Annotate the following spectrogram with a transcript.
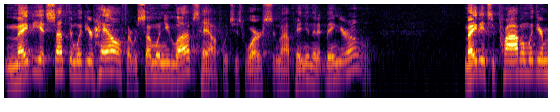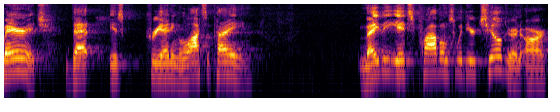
Maybe it's something with your health or with someone you love's health, which is worse, in my opinion, than it being your own. Maybe it's a problem with your marriage that is creating lots of pain. Maybe it's problems with your children, or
